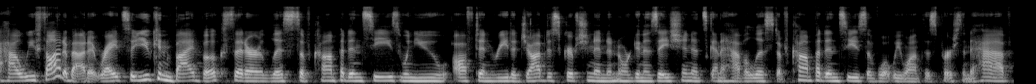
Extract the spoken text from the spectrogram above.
how we've thought about it, right? So you can buy books that are lists of competencies. When you often read a job description in an organization, it's going to have a list of competencies of what we want this person to have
